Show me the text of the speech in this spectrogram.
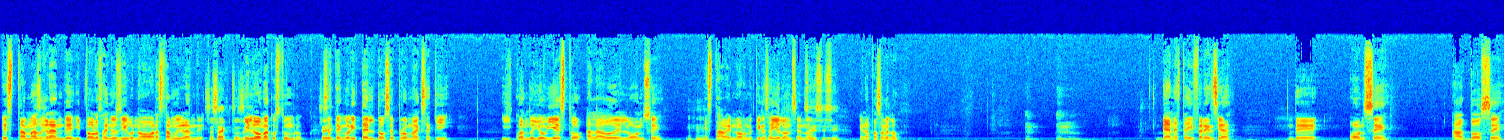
está más grande y todos los años digo, no, ahora está muy grande. Exacto, sí. Y luego me acostumbro. O sea, tengo ahorita el 12 Pro Max aquí y cuando yo vi esto al lado del 11 estaba enorme. Tienes ahí el 11, ¿no? Sí, sí, sí. Mira, pásamelo. Vean esta diferencia de 11 a 12.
